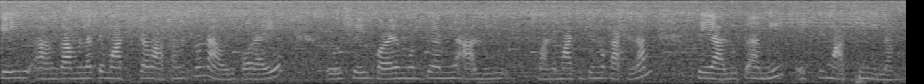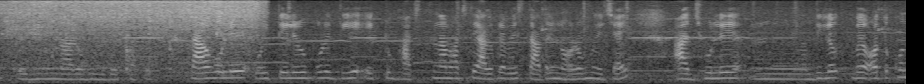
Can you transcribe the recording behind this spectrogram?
যেই গামলাতে মাছটা মাখানো ছিল না ওই কড়াইয়ে, তো সেই কড়াইয়ের মধ্যে আমি আলু মানে মাছের জন্য কাটলাম। সেই আলুটা আমি একটু মাখিয়ে নিলাম, ওই নুন আর হলুদের সাথে। তাহলে ওই তেলের উপরে দিয়ে একটু ভাজতে না ভাজতে আলুটা বেশ তাড়াতাড়ি নরম হয়ে যায়। আর ঝোলে দিলেও অতক্ষণ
